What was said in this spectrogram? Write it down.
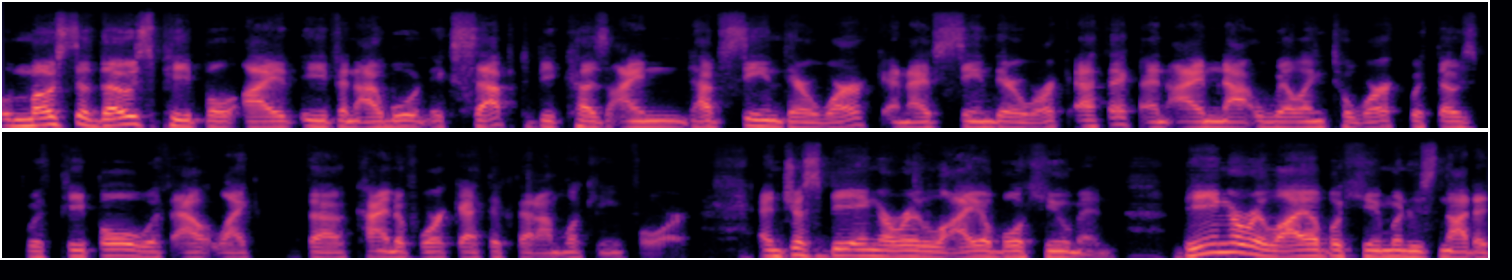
Most of those people I even I won't accept because I have seen their work and I've seen their work ethic and I'm not willing to work with those with people without like the kind of work ethic that I'm looking for. And just being a reliable human. Being a reliable human who's not a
